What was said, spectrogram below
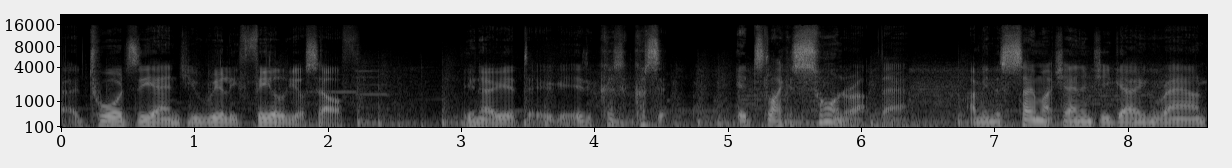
Uh, towards the end, you really feel yourself. You know, because because it's like a sauna up there. I mean, there's so much energy going around,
